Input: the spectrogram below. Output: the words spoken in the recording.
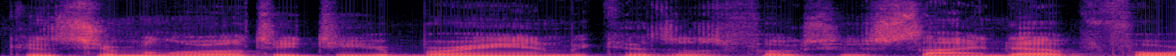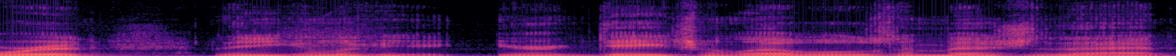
consumer loyalty to your brand because those folks who've signed up for it, and then you can look at your engagement levels and measure that.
